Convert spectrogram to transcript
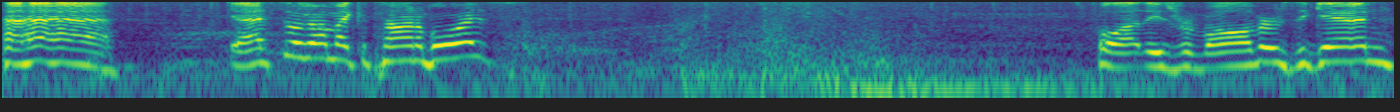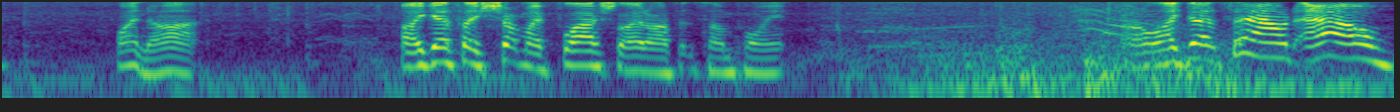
yeah, I still got my katana, boys. Let's pull out these revolvers again. Why not? I guess I shut my flashlight off at some point. I don't like that sound. Ow.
